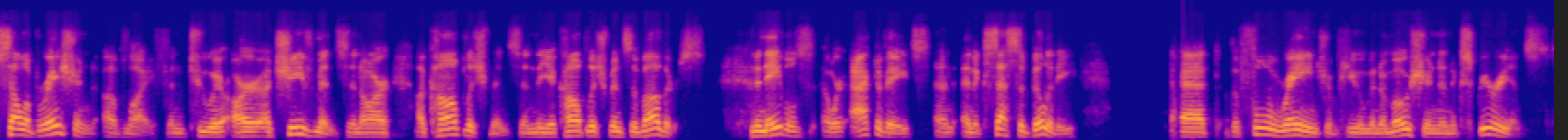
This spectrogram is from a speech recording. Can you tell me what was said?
celebration of life, and to our achievements and our accomplishments and the accomplishments of others. It enables or activates an, an accessibility at the full range of human emotion and experience.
